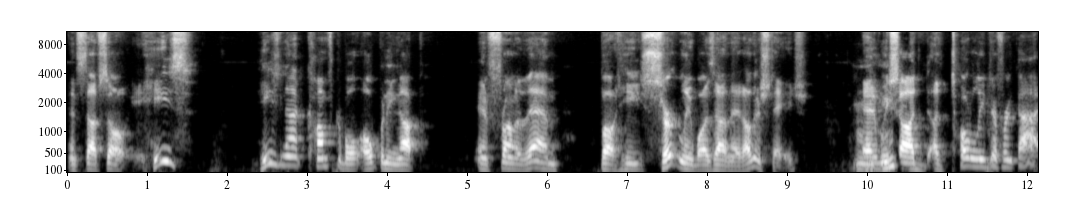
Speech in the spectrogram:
and stuff. So he's he's not comfortable opening up in front of them, but he certainly was on that other stage, mm-hmm. and we mm-hmm. saw a, a totally different guy.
